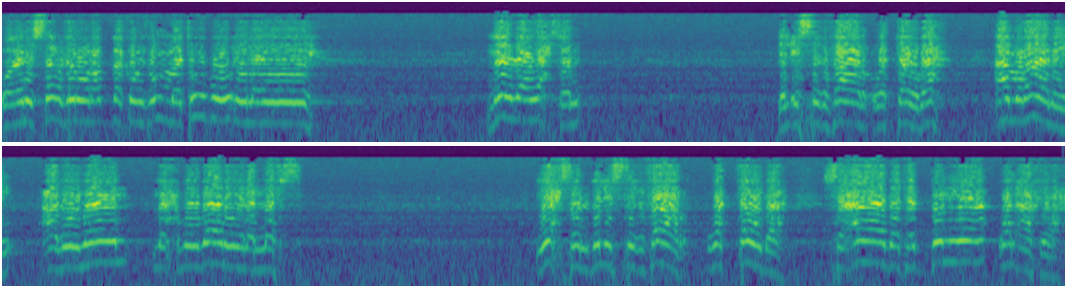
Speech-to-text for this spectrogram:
وأن استغفروا ربكم ثم توبوا إليه. ماذا يحصل؟ للاستغفار والتوبة أمران عظيمان محبوبان إلى النفس. يحصل بالاستغفار والتوبة سعادة الدنيا والآخرة.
